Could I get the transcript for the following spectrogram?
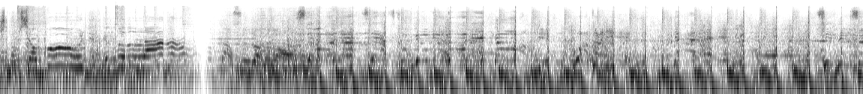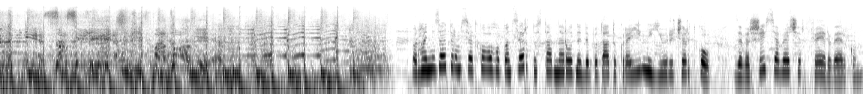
Что все будет, как было Організатором святкового концерту став народний депутат України Юрій Чертков. Завершився вечір феєрверком.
